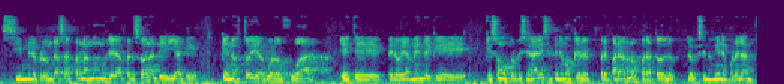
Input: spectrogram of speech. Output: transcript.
Si me lo preguntás a Fernando Muslera persona, te diría que, que no estoy de acuerdo en jugar, este, pero obviamente que, que somos profesionales y tenemos que prepararnos para todo lo que se nos viene por delante.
